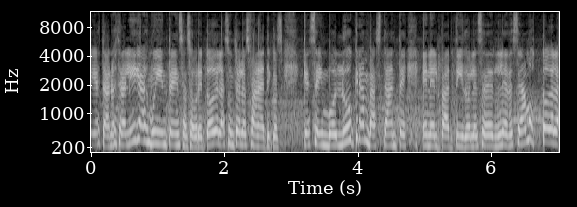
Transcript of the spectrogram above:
Ahí está, nuestra liga es muy intensa, sobre todo el asunto de los fanáticos, que se involucran bastante en el partido. Les, les deseamos toda la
